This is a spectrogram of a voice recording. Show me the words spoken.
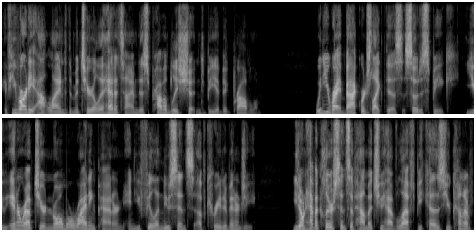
If you've already outlined the material ahead of time, this probably shouldn't be a big problem. When you write backwards like this, so to speak, you interrupt your normal writing pattern and you feel a new sense of creative energy. You don't have a clear sense of how much you have left because you're kind of,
